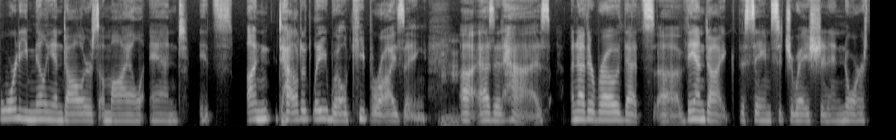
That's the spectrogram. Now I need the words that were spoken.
$40 million a mile, and it's undoubtedly will keep rising mm-hmm. uh, as it has. Another road that's uh, Van Dyke, the same situation in north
